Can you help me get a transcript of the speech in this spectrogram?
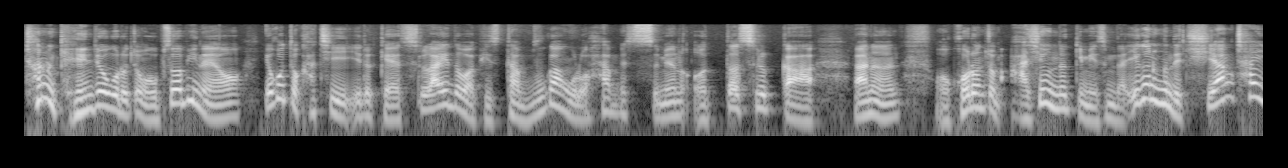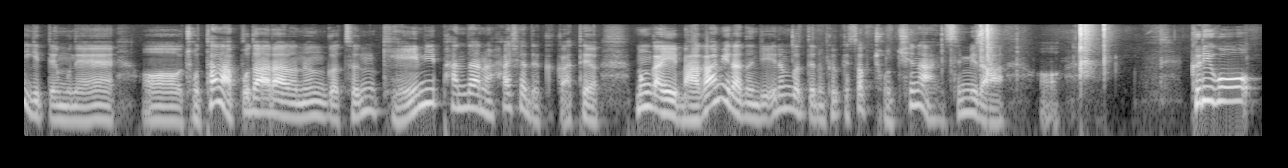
저는 개인적으로 좀 없어 뵈네요. 이것도 같이 이렇게 슬라이더와 비슷한 무광으로 했으면 어땠을까 라는 어, 그런 좀 아쉬운 느낌이 있습니다. 이거는 근데 취 취향 차이기 때문에 어, 좋다 나쁘다라는 것은 개인이 판단을 하셔야 될 것 같아요. 뭔가 이 마감이라든지 이런 것들은 그렇게 썩 좋지는 않습니다. 어, 그리고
